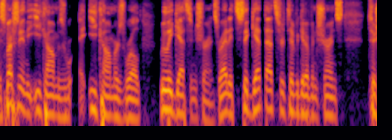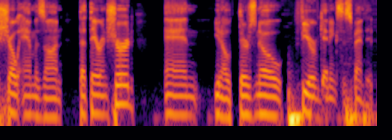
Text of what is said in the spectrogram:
especially in the e-commerce e-commerce world really gets insurance right? It's to get that certificate of insurance to show amazon that they're insured and you know there's no fear of getting suspended.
